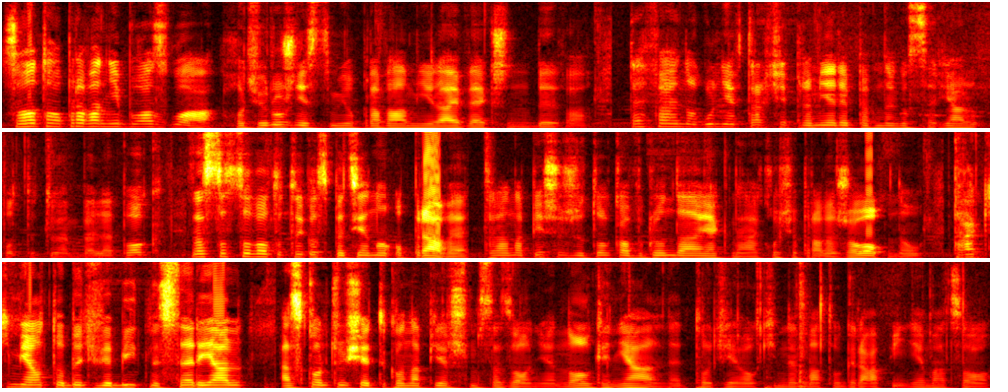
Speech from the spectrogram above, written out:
Sama ta oprawa nie była zła, choć różnie z tymi oprawami live action bywa. TVN ogólnie w trakcie premiery pewnego serialu pod tytułem Belle Époque zastosował do tego specjalną oprawę, która na pierwszy rzut oka wygląda jak na jakąś oprawę żałobną. Taki miał to być wybitny serial, a skończył się tylko na pierwszym sezonie. No genialne to dzieło kinematografii, nie ma co.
